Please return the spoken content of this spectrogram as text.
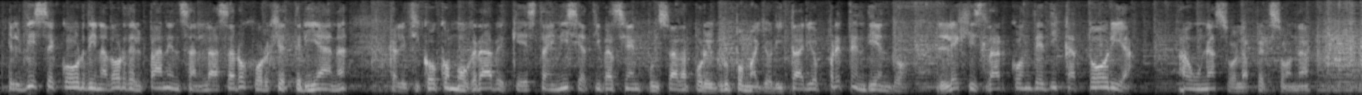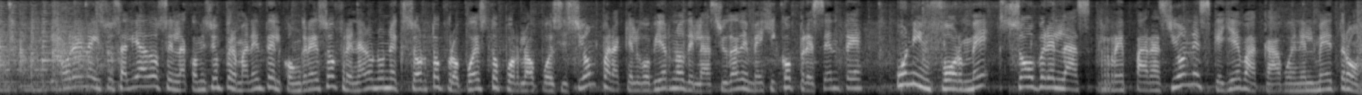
El vicecoordinador del PAN en San Lázaro, Jorge Triana, calificó como grave que esta iniciativa sea impulsada por el grupo mayoritario pretendiendo legislar con dedicatoria a una sola persona. Morena y sus aliados en la Comisión Permanente del Congreso frenaron un exhorto propuesto por la oposición para que el gobierno de la Ciudad de México presente un informe sobre las reparaciones que lleva a cabo en el metro.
